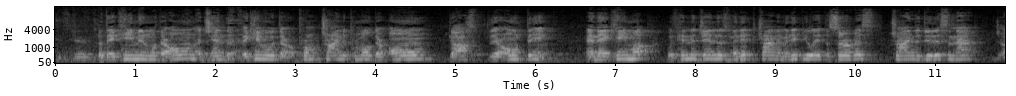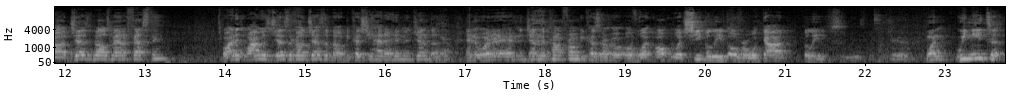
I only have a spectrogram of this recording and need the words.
It's true. But they came in with their own agenda. They came in with their trying to promote their own gospel, their own thing, and they came up with hidden agendas, manip- trying to manipulate the service, trying to do this and that. Uh, Jezebel's manifesting. Why did why was Jezebel Jezebel? Because she had a hidden agenda. Yep. And where did her hidden agenda come from? Because of, of what what she believed over what God believes. It's true. When we need to,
